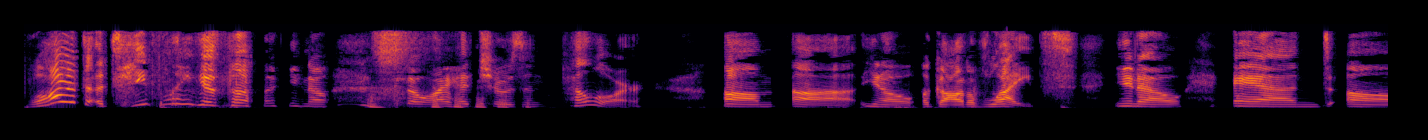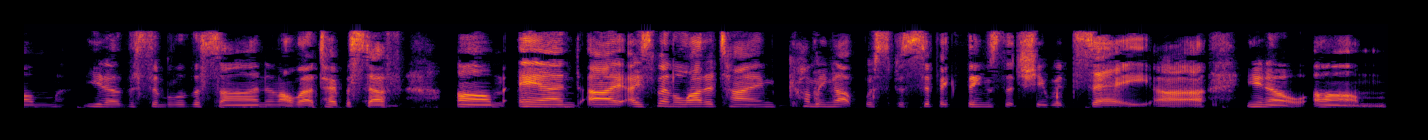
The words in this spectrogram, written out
what? A tiefling is the, you know, so I had chosen Pelor, um, uh, you know, a god of lights, you know, and, um, you know, the symbol of the sun and all that type of stuff. Um, and I, I spent a lot of time coming up with specific things that she would say, uh, you know, um,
